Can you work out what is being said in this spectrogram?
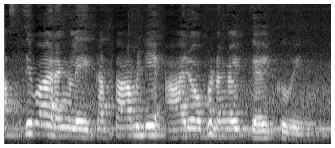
അസ്ഥിവാരങ്ങളെ കർത്താവിന്റെ ആരോപണങ്ങൾ കേൾക്കുവിൻ.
